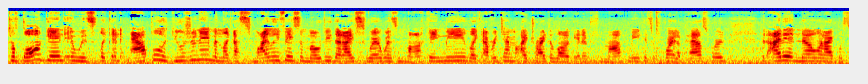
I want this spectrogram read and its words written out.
to log in, it was like an Apple username and like a smiley face emoji that I swear was mocking me. Like every time I tried to log in, it would mock me because it required a password that I didn't know. And I was,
